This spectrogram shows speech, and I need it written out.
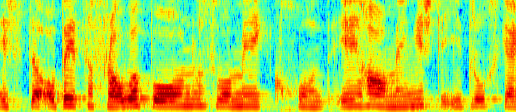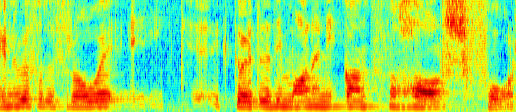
ist das auch ein Frauenbonus, der mitkommt. Ich habe manchmal den Eindruck, gegenüber den Frauen gehen die Männer nicht ganz so harsch vor,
